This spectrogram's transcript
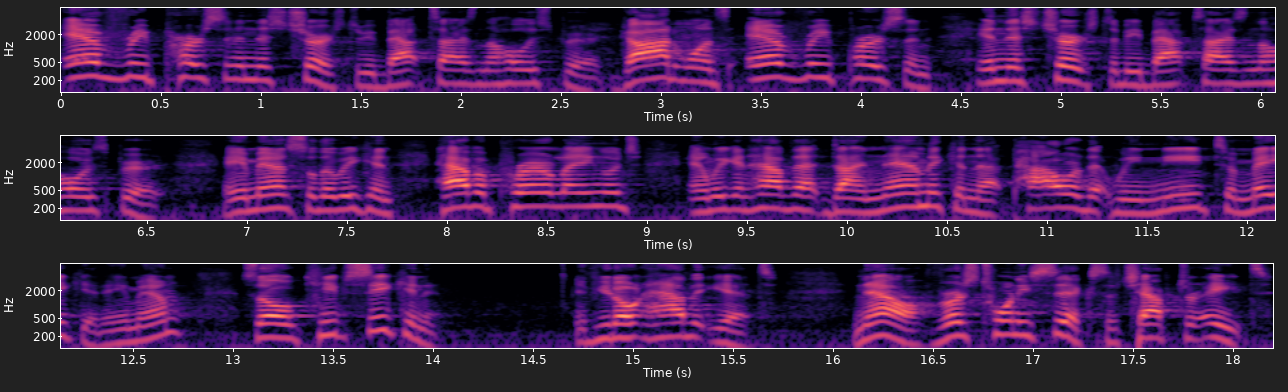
every person in this church to be baptized in the Holy Spirit. God wants every person in this church to be baptized in the Holy Spirit. Amen. So that we can have a prayer language and we can have that dynamic and that power that we need to make it. Amen. So keep seeking it if you don't have it yet. Now, verse 26 of chapter 8.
